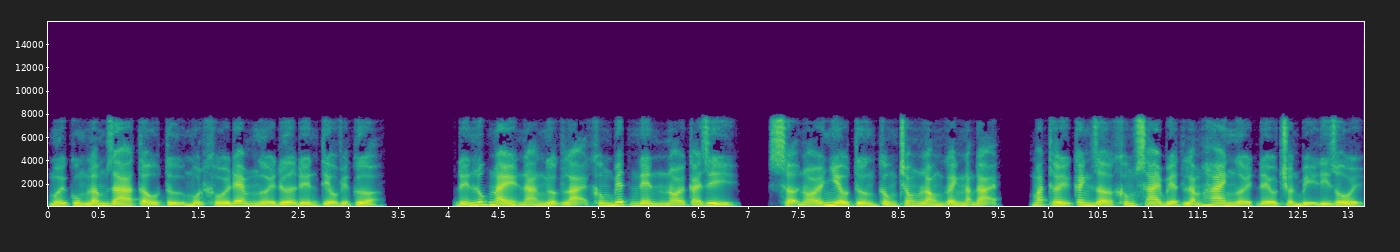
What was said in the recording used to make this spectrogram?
mới cùng lâm ra tẩu tử một khối đem người đưa đến tiểu viện cửa. Đến lúc này nàng ngược lại không biết nên nói cái gì, sợ nói nhiều tướng công trong lòng gánh nặng đại, mắt thấy canh giờ không sai biệt lắm hai người đều chuẩn bị đi rồi,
